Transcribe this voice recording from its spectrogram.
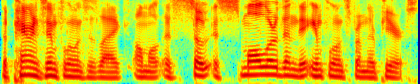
the parents' influence is like almost it's so it's smaller than the influence from their peers.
